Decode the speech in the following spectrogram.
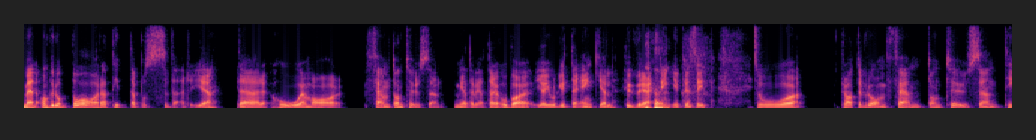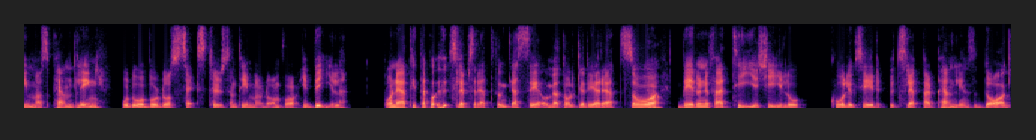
Men om vi då bara tittar på Sverige där H&M har 15 000 medarbetare och bara, jag gjorde lite enkel huvudräkning i princip. Så pratar vi då om 15 000 timmars pendling och då borde då 6 000 timmar av dem vara i bil. Och när jag tittar på utsläppsrätt.se, om jag tolkar det rätt, så ja. blir det ungefär 10 kilo koldioxidutsläpp per pendlingsdag.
